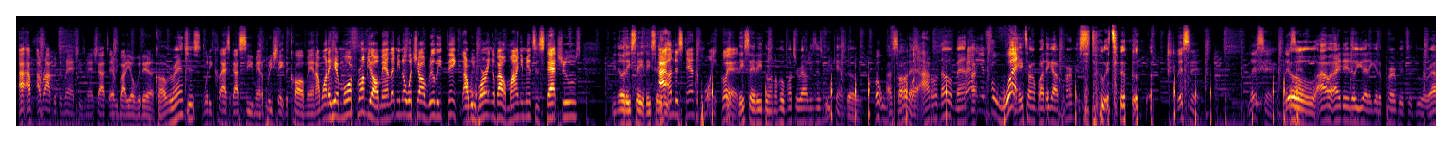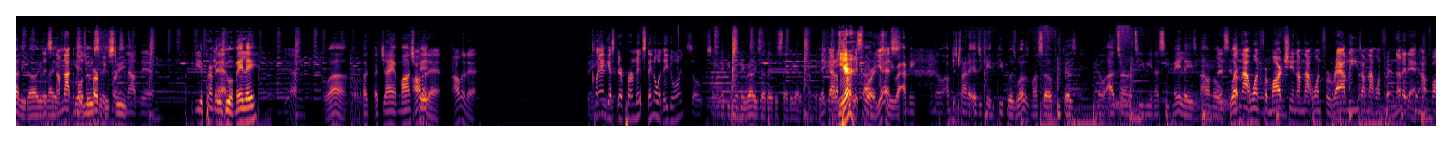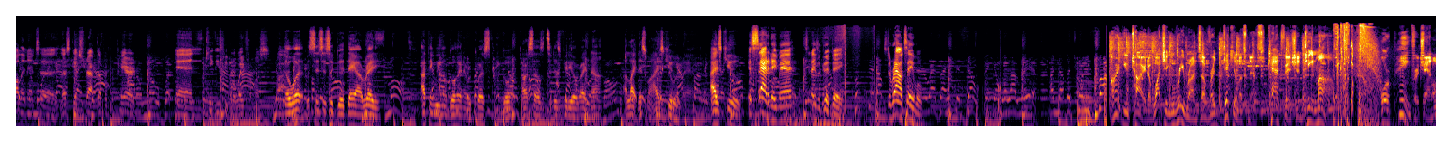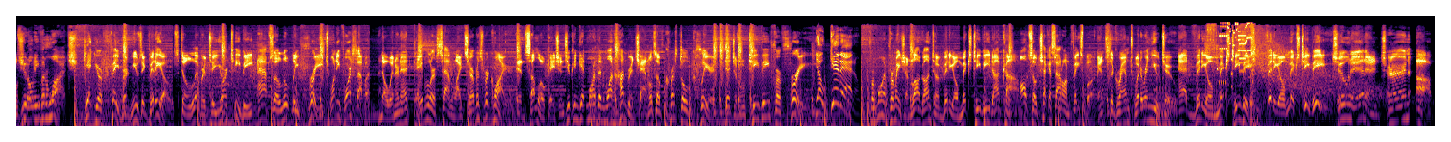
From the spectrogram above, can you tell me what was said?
I, I, I rock with the ranches, man. Shout out to everybody over there. Carver Ranches. Woody Classic, I see you, man. Appreciate the call, man. I want to hear more from y'all, man. Let me know what y'all really think. Are we worrying about monuments and statues? You know they say they say I they, understand the point. Go they- ahead. They say they doing a whole bunch of rallies this weekend though. but I saw that. I don't know, man. I, rallying for what? they talking about they got permits to do it too. Listen, listen, listen. Yo, I, I didn't know you had to get a permit to do a rally, dog. Listen, like, I'm not the most perfect the person streets. out there. You need a permit Yeah. to do a melee. Yeah, Wow, a, a giant mosh all pit. All of that, all of that. The Klan gets their permits. They know what they're doing. So, so when they be doing their rallies out there, they say they got a permit. They got a Yeah. permit for it. Yes. Right. I mean, you know, I'm just trying to educate the people as well as myself because, you know, I turn on TV and I see melees and I don't know Listen, what. I'm not one for marching. I'm not one for rallies. I'm not one for none of that. I'm falling into let's get strapped up and prepared and keep these people away from us. You know what? But since it's a good day already, I think we're gonna go ahead and request and go ourselves into this video right now. I like this one, Ice Cube. man. Ice Cube. It's Saturday, man. Today's a good day. It's the round table. Aren't you tired of watching reruns of ridiculousness, catfish, and Teen Mom? or paying for channels you don't even watch. Get your favorite music videos delivered to your TV absolutely free 24 7. No internet, cable, or satellite service required. In some locations, you can get more than 100 channels of crystal clear digital TV for free. Yo, get at him! For more information, log on to VideoMixTV.com. Also, check us out on Facebook, Instagram, Twitter, and YouTube at Video Mix TV. Video Mix TV. Tune in and turn up.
